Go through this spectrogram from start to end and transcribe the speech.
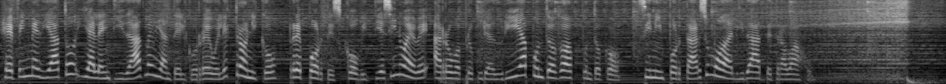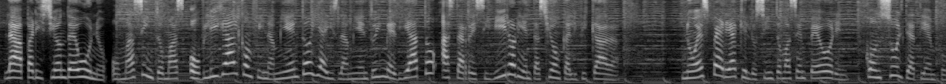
jefe inmediato y a la entidad mediante el correo electrónico reportescovid19.procuraduría.gov.co, sin importar su modalidad de trabajo. La aparición de uno o más síntomas obliga al confinamiento y aislamiento inmediato hasta recibir orientación calificada. No espere a que los síntomas empeoren, consulte a tiempo.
